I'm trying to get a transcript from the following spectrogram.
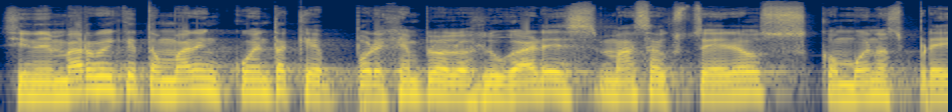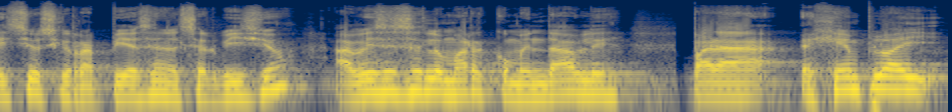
Sin embargo, hay que tomar en cuenta que, por ejemplo, los lugares más austeros, con buenos precios y rapidez en el servicio, a veces es lo más recomendable. Para ejemplo, hay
